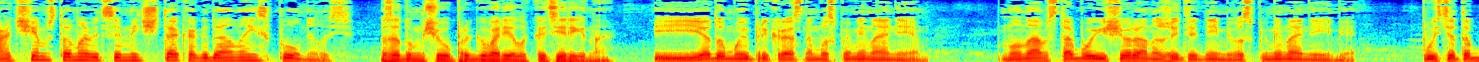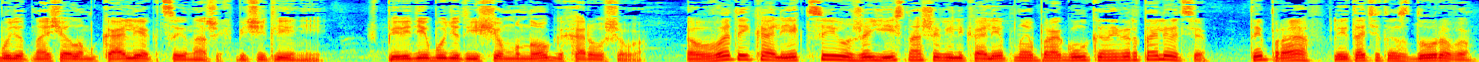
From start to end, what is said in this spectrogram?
«А чем становится мечта, когда она исполнилась?» задумчиво проговорила Катерина. И, я думаю, прекрасным воспоминанием. Но нам с тобой еще рано жить одними воспоминаниями. Пусть это будет началом коллекции наших впечатлений. Впереди будет еще много хорошего. В этой коллекции уже есть наша великолепная прогулка на вертолете. Ты прав, летать это здорово.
